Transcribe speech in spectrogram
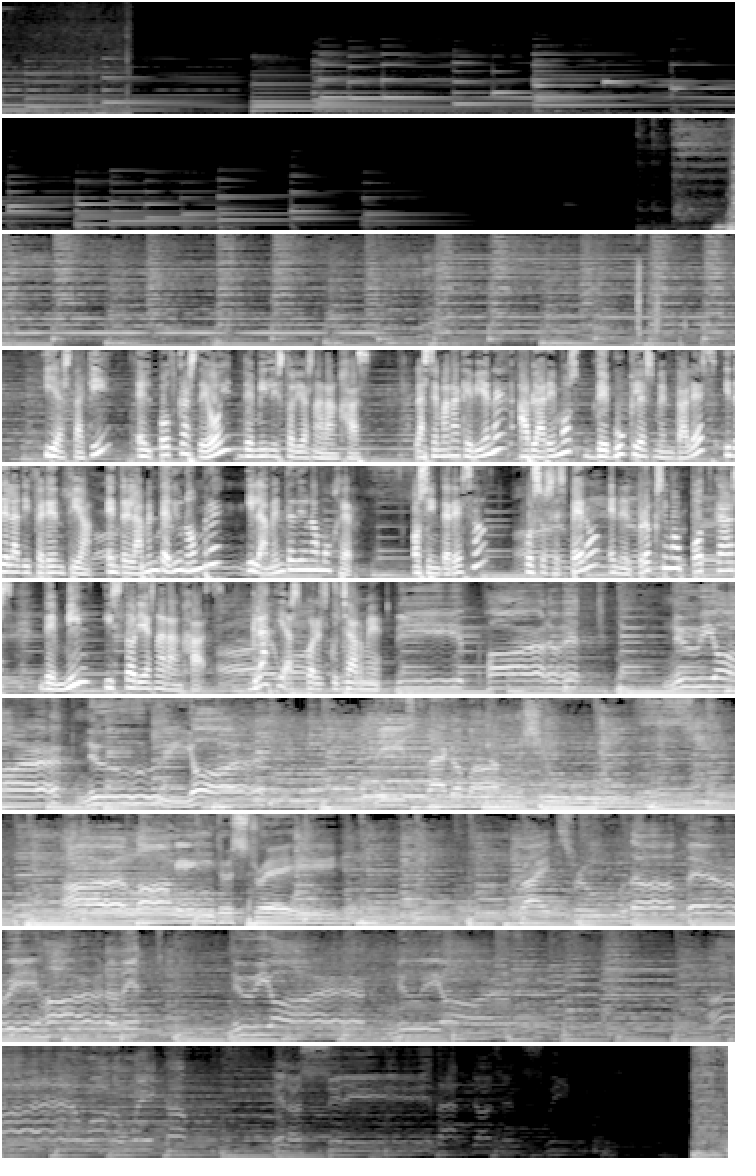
Y hasta aquí el podcast de hoy de Mil Historias Naranjas. La semana que viene hablaremos de bucles mentales y de la diferencia entre la mente de un hombre y la mente de una mujer. ¿Os interesa? Pues os espero en el próximo podcast de Mil Historias Naranjas. Gracias por escucharme. Longing to stray right through the very heart of it,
